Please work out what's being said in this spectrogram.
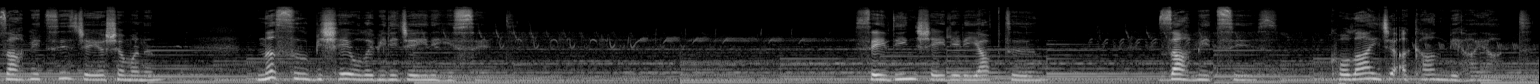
Zahmetsizce yaşamanın nasıl bir şey olabileceğini hisset. Sevdiğin şeyleri yaptığın, zahmetsiz, kolayca akan bir hayat.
